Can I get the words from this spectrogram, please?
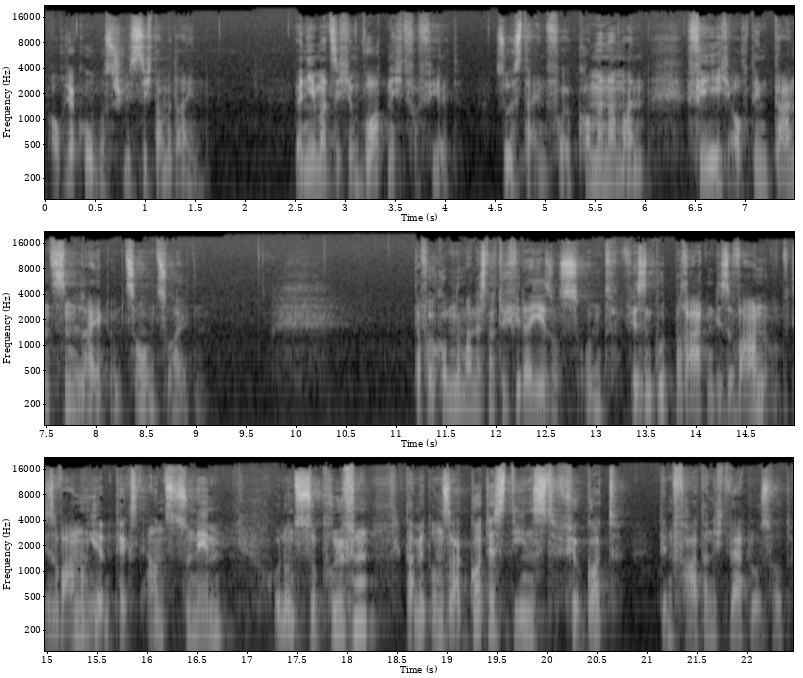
Auch Jakobus schließt sich damit ein. Wenn jemand sich im Wort nicht verfehlt, so ist er ein vollkommener Mann, fähig auch den ganzen Leib im Zaum zu halten. Der vollkommene Mann ist natürlich wieder Jesus. Und wir sind gut beraten, diese, Warn diese Warnung hier im Text ernst zu nehmen und uns zu prüfen, damit unser Gottesdienst für Gott, den Vater, nicht wertlos wird.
